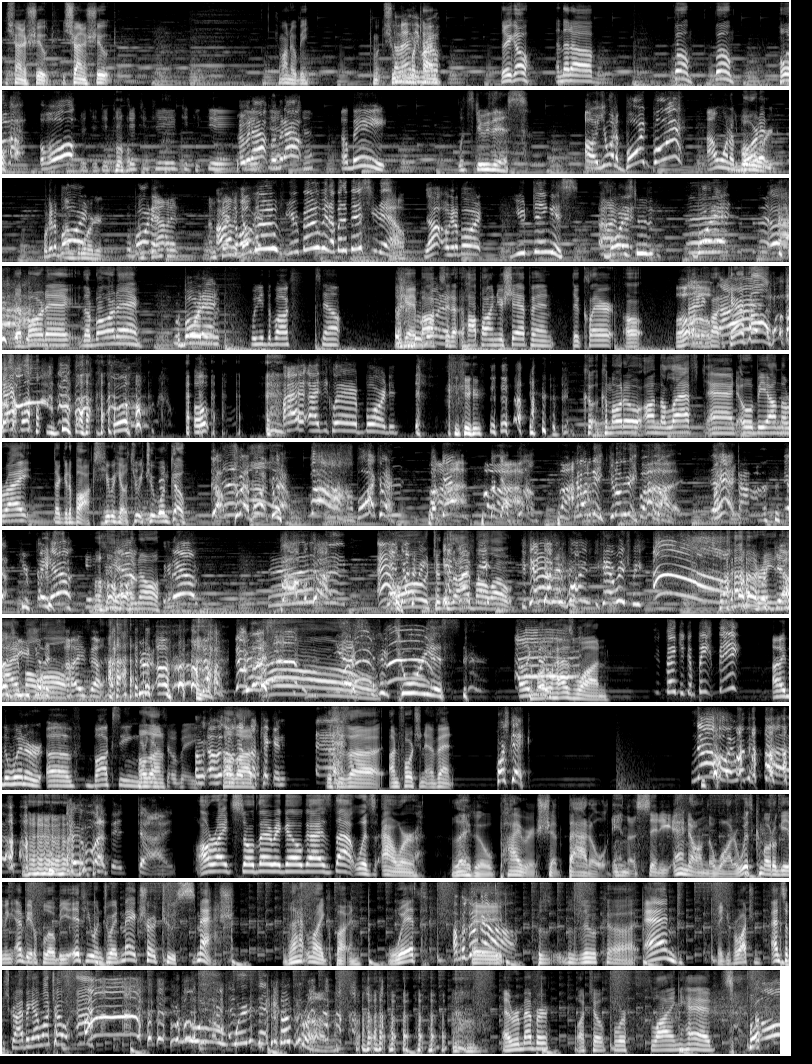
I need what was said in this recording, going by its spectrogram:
He's trying to shoot. He's trying to shoot. Come on, Ob. Come on, shoot Come one more me, time. bro. There you go. And then, uh, boom, boom. Oh, Ah, Oh, move Move it out, move it out. OB, let's do this. oh, you want to board, boy? I want to You boarded? board. We're gonna board. I'm board. boarded. We're I'm boarding. counting. I'm All right, counting. come Don't on. move. You're moving. I'm gonna miss you now. No, we're gonna board. You dingus. All right, Board let's it. the. Board it. they're boarding. They're boarding. We're boarding. boarding. We get the box now. Okay, We're box it. up. Hop on your ship and declare. Oh, Uh fuck. Ah! careful, careful. oh. oh. I, I declare boarded. K- Komodo on the left and Ob on the right. They're gonna box. Here we go. Three, two, one, go. Go. Come here, boy. Come here. Ah, boy, come here. Look down. Look down. Fuck. Get underneath. Get underneath. Fuck. My head. Yeah. Your Take it face. out. Oh no. Look it down. Oh, God. Oh, it took his eyeball me. out. You can't touch me, boy. You can't reach me. Ah! Oh, right in the Gouging each eyeball other's hole. eyes out. Dude, oh, no, no, Yes! Oh. yes, victorious. I like Komodo how has one. You think you can beat me? I'm the winner of boxing Hold against OB. I'm, I'm, I'm Hold just on. not kicking. This is a unfortunate event. horse kick. No, I wasn't done. I wasn't done. All right, so there we go, guys. That was our Lego pirate ship battle in the city and on the water with Komodo Gaming and Beautiful Obi. If you enjoyed, make sure to smash that like button with A bazooka. baz- bazooka. And thank you for watching and subscribing. And watch out! Ah! Whoa, where did that come from? and remember, watch out for flying heads. Oh!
